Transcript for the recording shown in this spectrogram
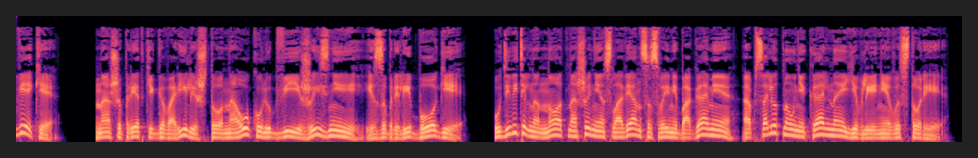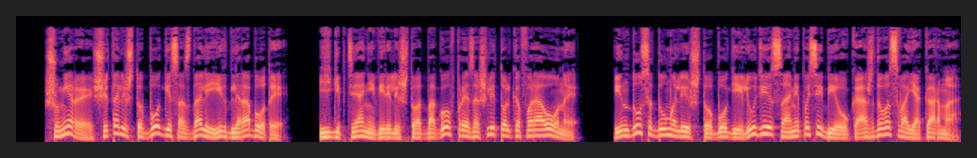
веке? Наши предки говорили, что науку любви и жизни изобрели боги. Удивительно, но отношение славян со своими богами – абсолютно уникальное явление в истории. Шумеры считали, что боги создали их для работы, Египтяне верили, что от богов произошли только фараоны. Индусы думали, что боги и люди сами по себе, у каждого своя карма.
